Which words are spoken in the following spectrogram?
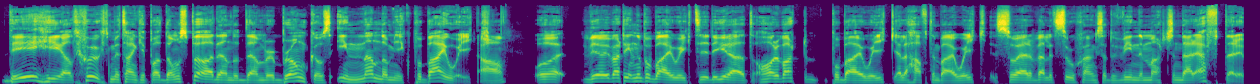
Det är helt sjukt med tanke på att de spöade ändå Denver Broncos innan de gick på bye week. Ja. Och vi har ju varit inne på bye week tidigare, att har du varit på bye week eller haft en bye week så är det väldigt stor chans att du vinner matchen därefter.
